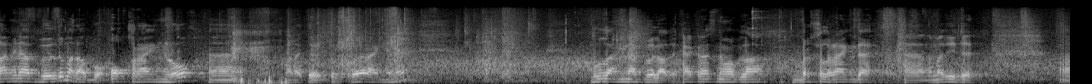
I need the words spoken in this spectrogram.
laminat bo'ldi. Mana bu oq rangroq. Ha, Mana ko'rib turibsizlar rangini. Bu laminat bo'ladi. Как раз nima bilan bir xil rangda. Ha, Nima deydi? Ha,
